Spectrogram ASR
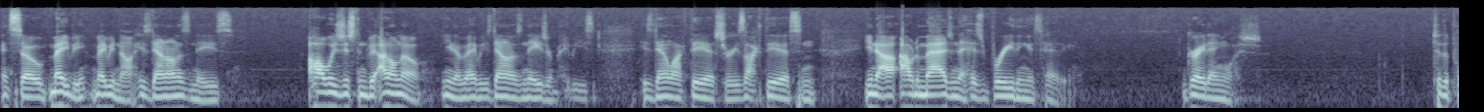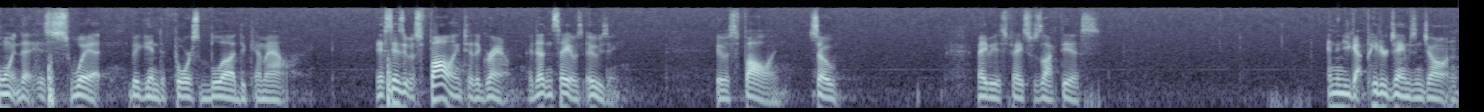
And so maybe, maybe not. He's down on his knees. I always just, I don't know. You know, maybe he's down on his knees, or maybe he's, he's down like this, or he's like this. And you know, I would imagine that his breathing is heavy, great anguish, to the point that his sweat began to force blood to come out. And it says it was falling to the ground. It doesn't say it was oozing, it was falling. So maybe his face was like this. And then you got Peter, James, and John.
